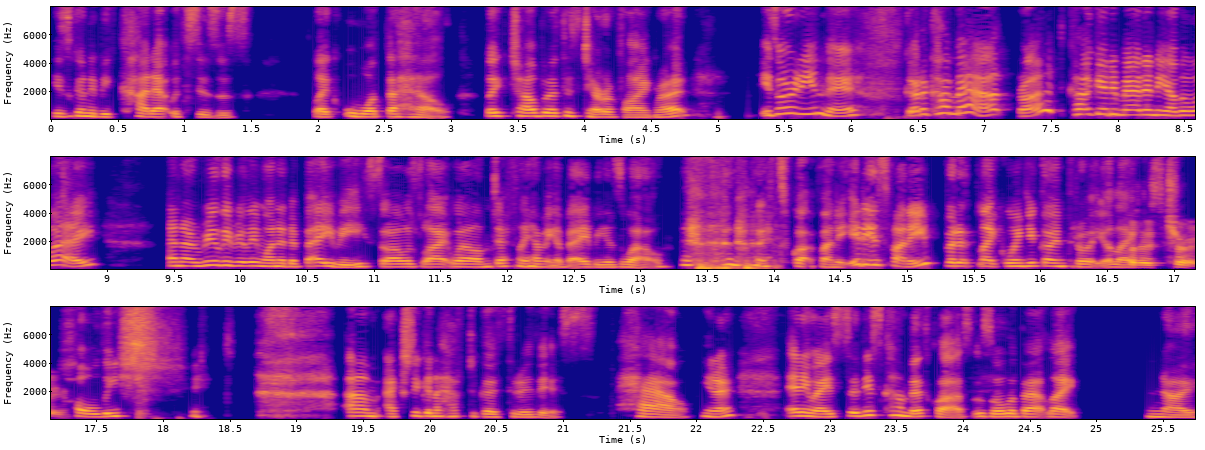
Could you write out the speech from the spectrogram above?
he's going to be cut out with scissors. Like, what the hell? Like, childbirth is terrifying, right? He's already in there. Got to come out, right? Can't get him out any other way. And I really, really wanted a baby. So I was like, well, I'm definitely having a baby as well. it's quite funny. It is funny, but it, like when you're going through it, you're like, but it's true. Holy shit. I'm actually going to have to go through this. How? You know? Anyway, so this calm birth class was all about like, no,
